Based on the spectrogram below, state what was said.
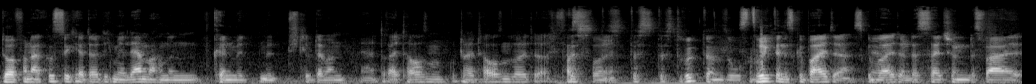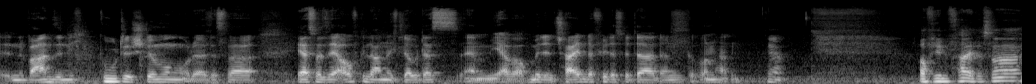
dort von der Akustik her deutlich mehr Lärm machen, dann können mit, mit ich glaube, da waren ja, 3000, gut 3000 Leute, also fast das, voll. das, das, das drückt dann so. Das drückt dann das Geballter, das Geballter. Und das ist halt schon, das war eine wahnsinnig gute Stimmung oder das war, ja, es war sehr aufgeladen und ich glaube, das ähm, ja, war auch mitentscheidend dafür, dass wir da dann gewonnen hatten. Ja. Auf jeden Fall. Das war,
